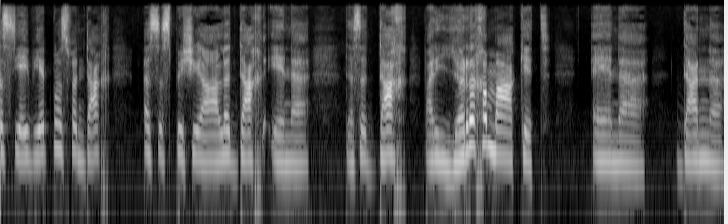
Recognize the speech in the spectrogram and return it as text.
is. Jy weet mos vandag is 'n spesiale dag en uh, dis 'n dag wat die Here gemaak het en uh, dan uh,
